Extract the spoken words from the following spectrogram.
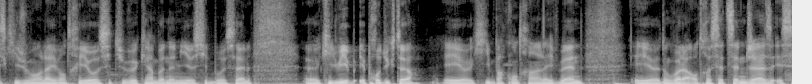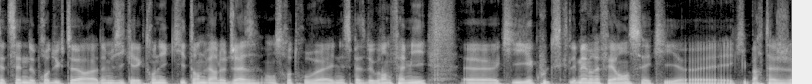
qui joue en live en trio, si tu veux, qui est un bon ami aussi de Bruxelles, euh, qui lui est producteur et euh, qui par contre a un live band. Et euh, donc voilà, entre cette scène jazz et cette scène de producteurs de musique électronique qui tendent vers le jazz, on se retrouve à une espèce de grande famille qui écoute les mêmes références et qui, et partage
